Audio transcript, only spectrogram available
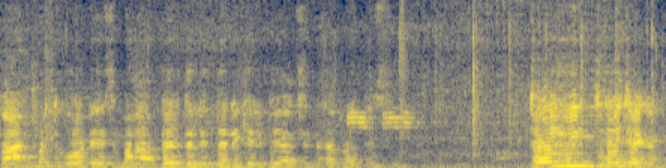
ఫ్యాన్ గుర్తు కోటేసి మన అభ్యర్థులు ఇద్దరిని గెలిపించాల్సిందిగా ప్రార్థిస్తున్నాం. జై హింద్ జై జగన్.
